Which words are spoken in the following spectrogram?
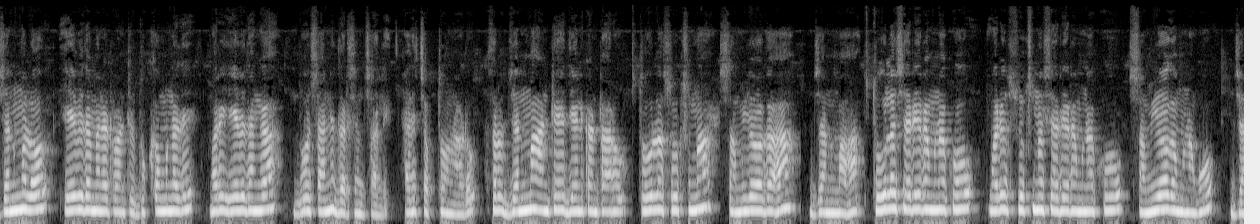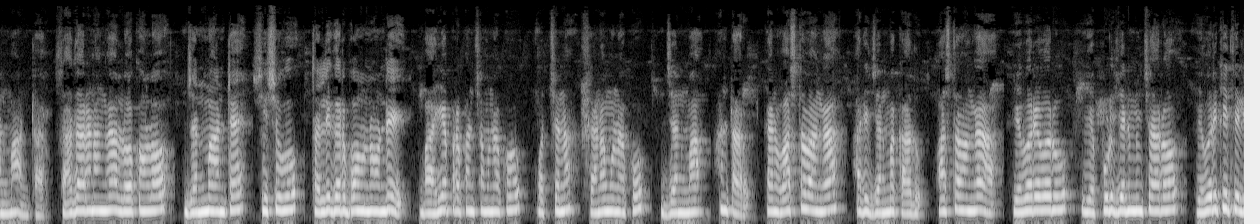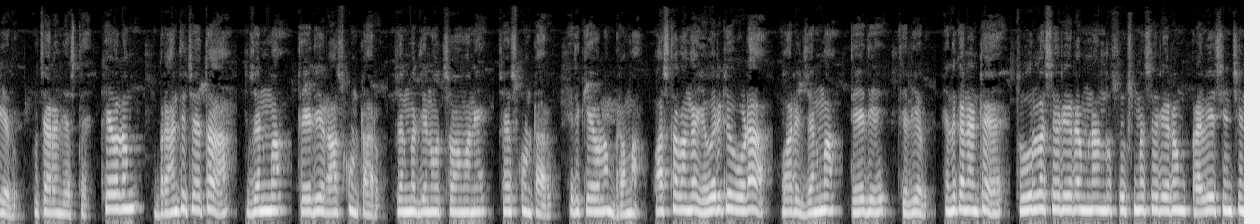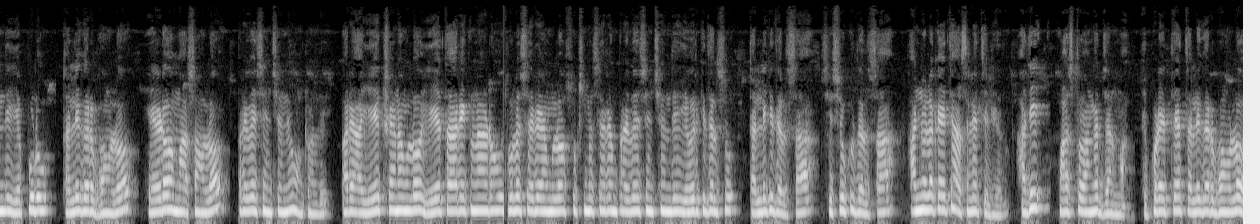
జన్మలో ఏ విధమైనటువంటి దుఃఖం ఉన్నది మరి ఏ విధంగా దోషాన్ని దర్శించాలి. అది చెప్తూ ఉన్నాడు. అసలు జన్మ అంటే దేనికంటారు? స్థూల సూక్ష్మ సంయోగ జన్మ. స్థూల శరీరమునకు మరియు సూక్ష్మ శరీరమునకు సంయోగమునకు జన్మ అంటారు. సాధారణంగా లోకంలో జన్మ అంటే శిశువు తల్లి గర్భం నుండి బాహ్య ప్రపంచమునకు వచ్చిన క్షణమునకు జన్మ అంటారు. కానీ వాస్తవంగా అది జన్మ కాదు. వాస్తవంగా ఎవరెవరు ఎప్పుడు జన్మించారో ఎవరికీ తెలియదు. విచారం చేస్తే కేవలం భ్రాంతి చేత జన్మ తేదీ రాసుకుంటారు. జన్మ దినోత్సవం అని చేసుకుంటారు. ఇది కేవలం భ్రమ. వాస్తవంగా ఎవరికి కూడా వారి జన్మ తేదీ తెలియదు. ఎందుకనంటే స్థూల శరీరం నందు సూక్ష్మ శరీరం ప్రవేశించింది ఎప్పుడు? తల్లి గర్భంలో ఏడవ మాసంలో ప్రవేశించింది ఉంటుంది మరి ఆ ఏ క్షణంలో ఏ తారీఖు నాడు స్థూల శరీరంలో సూక్ష్మ శరీరం ప్రవేశించింది ఎవరికి తెలుసు? తల్లికి తెలుసా? శిశువుకు తెలుసా? అన్యులకైతే అసలే తెలియదు. అది వాస్తవంగా జన్మ. ఎప్పుడైతే తల్లి గర్భంలో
